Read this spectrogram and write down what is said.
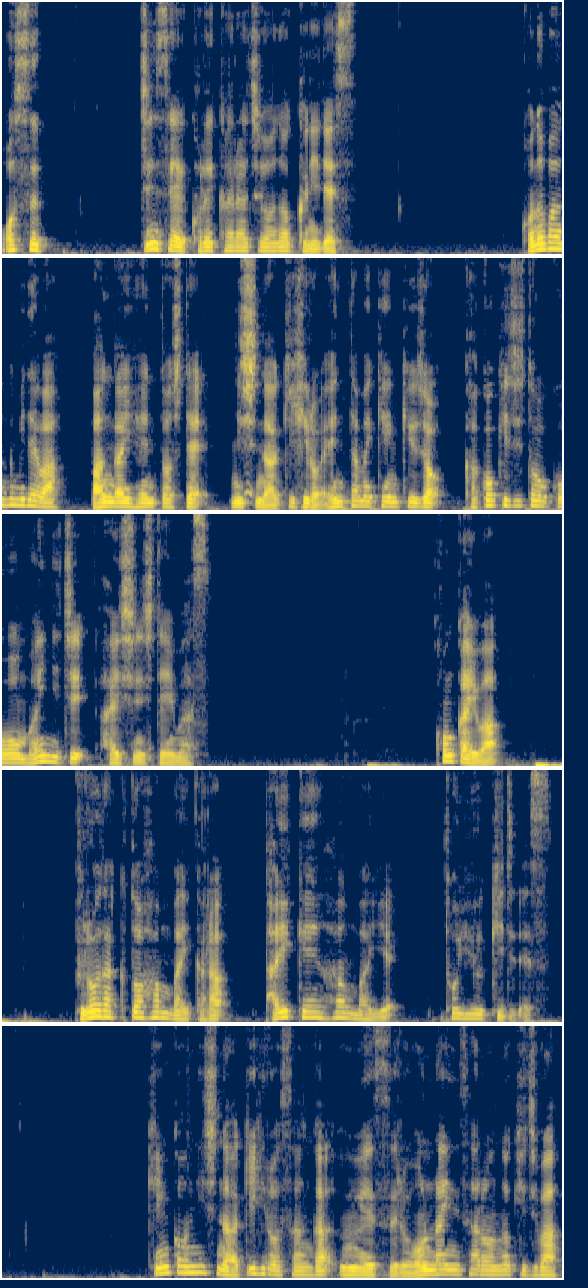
オス人生これから上の国です。この番組では番外編として西野昭弘エンタメ研究所過去記事投稿を毎日配信しています。今回はプロダクト販売から体験販売へという記事です。金婚西野昭弘さんが運営するオンラインサロンの記事は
